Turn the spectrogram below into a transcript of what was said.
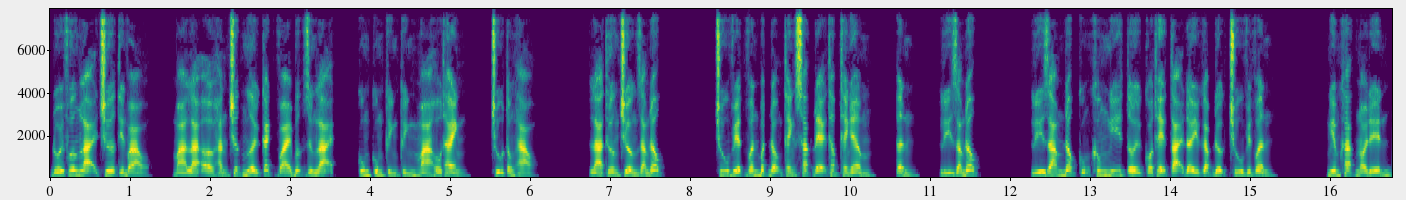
Đối phương lại chưa tiến vào, mà là ở hắn trước người cách vài bước dừng lại, cung cung kính kính mà hô thanh, Chu Tổng Hảo. Là thương trưởng giám đốc. Chu Việt Vân bất động thanh sắc đệ thấp thanh âm, ân, Lý Giám Đốc. Lý Giám Đốc cũng không nghĩ tới có thể tại đây gặp được Chu Việt Vân. Nghiêm khắc nói đến,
